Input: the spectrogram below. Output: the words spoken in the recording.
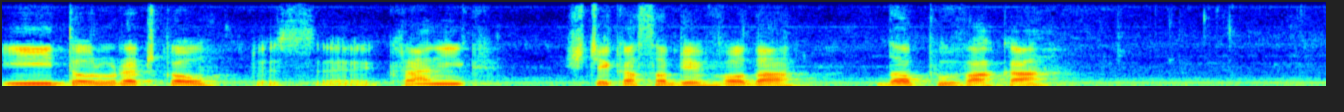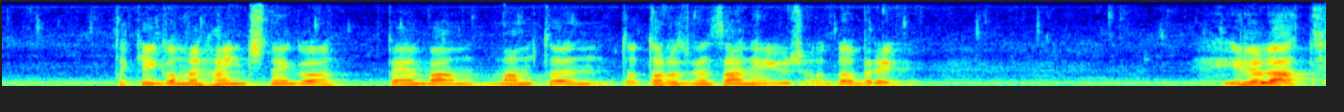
I tą rureczką, tu jest e, kranik, ścieka sobie woda do pływaka takiego mechanicznego. Powiem Wam, mam ten, to, to rozwiązanie już od dobrych ilu lat?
